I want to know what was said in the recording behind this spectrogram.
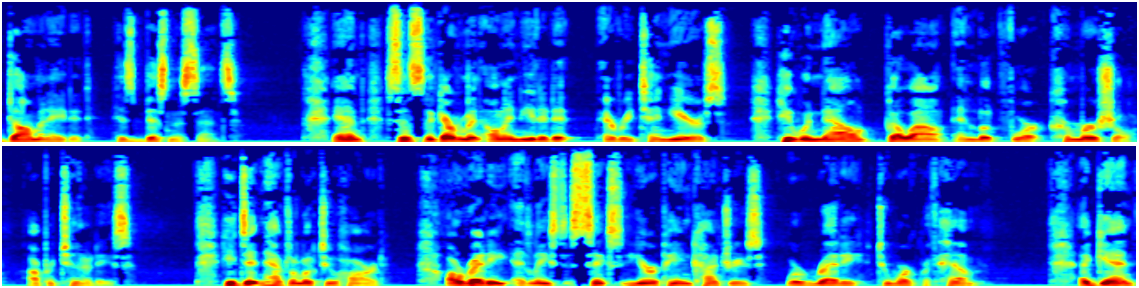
dominated his business sense. And since the government only needed it every 10 years, he would now go out and look for commercial opportunities. He didn't have to look too hard. Already, at least six European countries were ready to work with him. Again,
